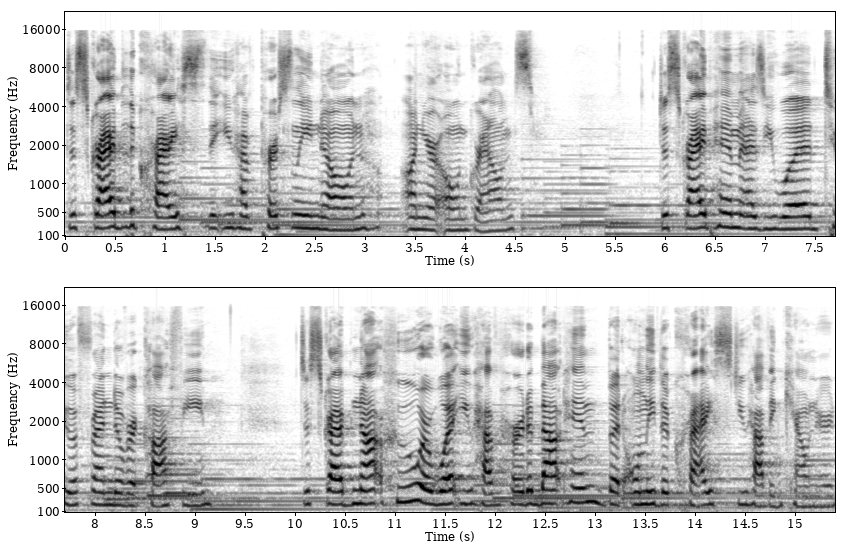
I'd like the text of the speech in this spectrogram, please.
describe the Christ that you have personally known on your own grounds. Describe him as you would to a friend over coffee. Describe not who or what you have heard about him, but only the Christ you have encountered.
